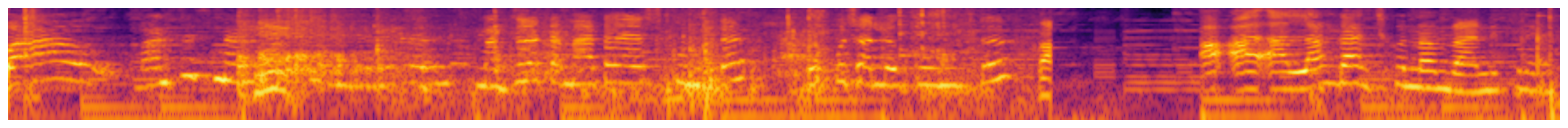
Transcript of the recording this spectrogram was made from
వావ్ మంచి స్మెల్ మధ్యలో టమాటో వేసుకుంటే ఉప్పు చల్లుకుంటే అ- అ- అల్లం దంచుకుందాం రండి ఫ్రెండ్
